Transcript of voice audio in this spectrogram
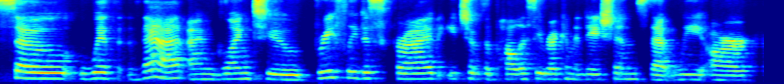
So with that, I'm going to briefly describe each of the policy recommendations that we are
